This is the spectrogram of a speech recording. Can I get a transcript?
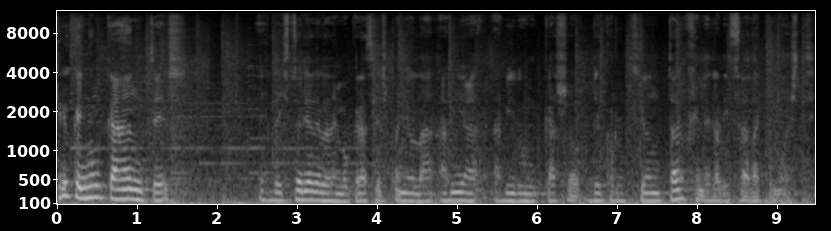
Creo que nunca antes en la historia de la democracia española había habido un caso de corrupción tan generalizada como este.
